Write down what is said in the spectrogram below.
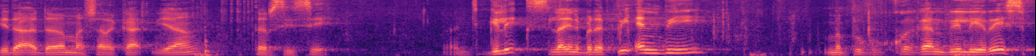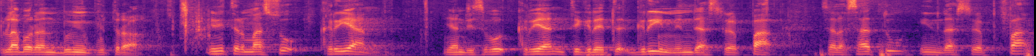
tidak ada masyarakat yang tersisih. Gelik selain daripada PNB memperkukuhkan race pelaburan Bumi Putra. Ini termasuk Krian yang disebut Krian Integrated Green Industrial Park salah satu industrial park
